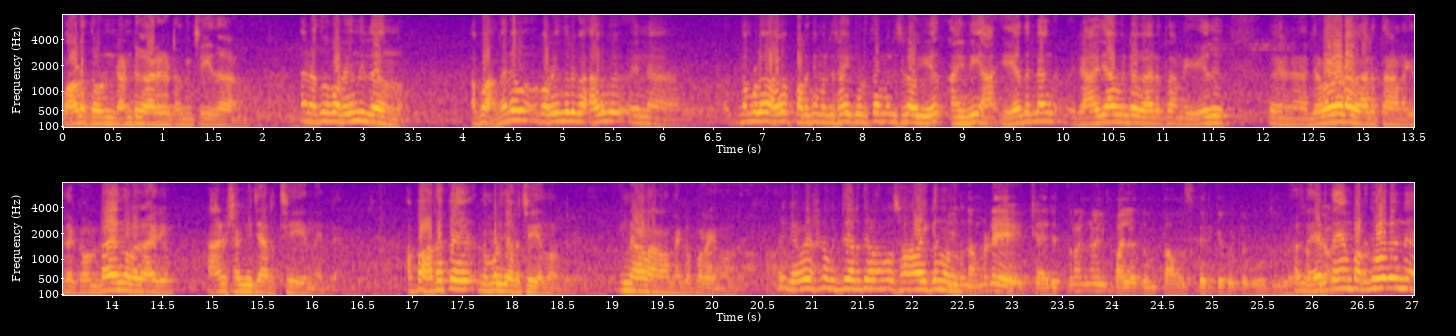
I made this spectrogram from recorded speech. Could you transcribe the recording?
പാടത്തോടും രണ്ട് കാലഘട്ടം ചെയ്തതാണ്. അതിനകത്ത് പറയുന്നില്ല അതൊന്നും അപ്പോൾ അങ്ങനെ പറയുന്നൊരു അത് പിന്നെ നമ്മൾ അത് പറഞ്ഞ് മനസ്സിലാക്കി കൊടുത്താൽ മനസ്സിലാവും. ഇനി ഏതെല്ലാം രാജാവിന്റെ കാലത്താണ് ഏത് പിന്നെ ദളവയുടെ കാലത്താണ് ഇതൊക്കെ ഉണ്ടായെന്നുള്ള കാര്യം ആനുഷംഗ് ചർച്ച ചെയ്യുന്നില്ല. അപ്പോൾ അതൊക്കെ നമ്മൾ ചർച്ച ചെയ്യുന്നുണ്ട്. ഇന്നയാളാണെന്നൊക്കെ പറയുന്നുണ്ട്. ഗവേഷണ വിദ്യാർത്ഥികളെ നമ്മൾ സഹായിക്കുന്നുണ്ട്. നമ്മുടെ ചരിത്രങ്ങളിൽ പലതും തമസ്കരിക്കപ്പെട്ടു പോകുന്നുണ്ട്. അത് നേരത്തെ ഞാൻ പറഞ്ഞ പോലെ തന്നെ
